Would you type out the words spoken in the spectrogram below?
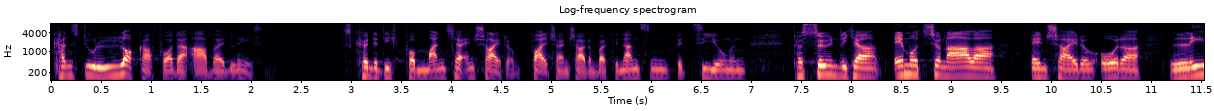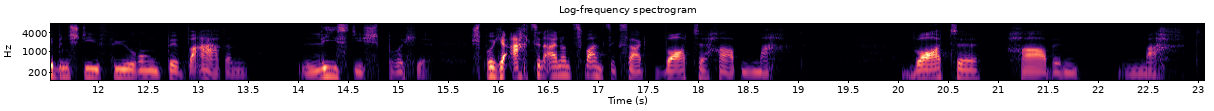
kannst du locker vor der Arbeit lesen. Es könnte dich vor mancher Entscheidung, falscher Entscheidung bei Finanzen, Beziehungen, persönlicher, emotionaler Entscheidung oder Lebensstilführung bewahren. Lies die Sprüche. Sprüche 1821 sagt, Worte haben Macht. Worte haben Macht.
